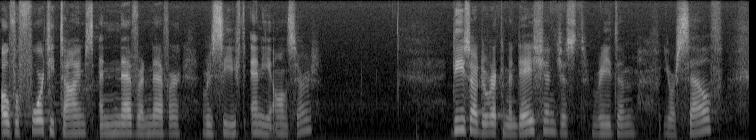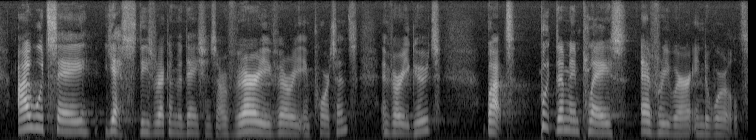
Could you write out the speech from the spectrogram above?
over 40 times and never, never received any answers. These are the recommendations, just read them yourself. I would say, yes, these recommendations are very, very important and very good, but put them in place everywhere in the world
